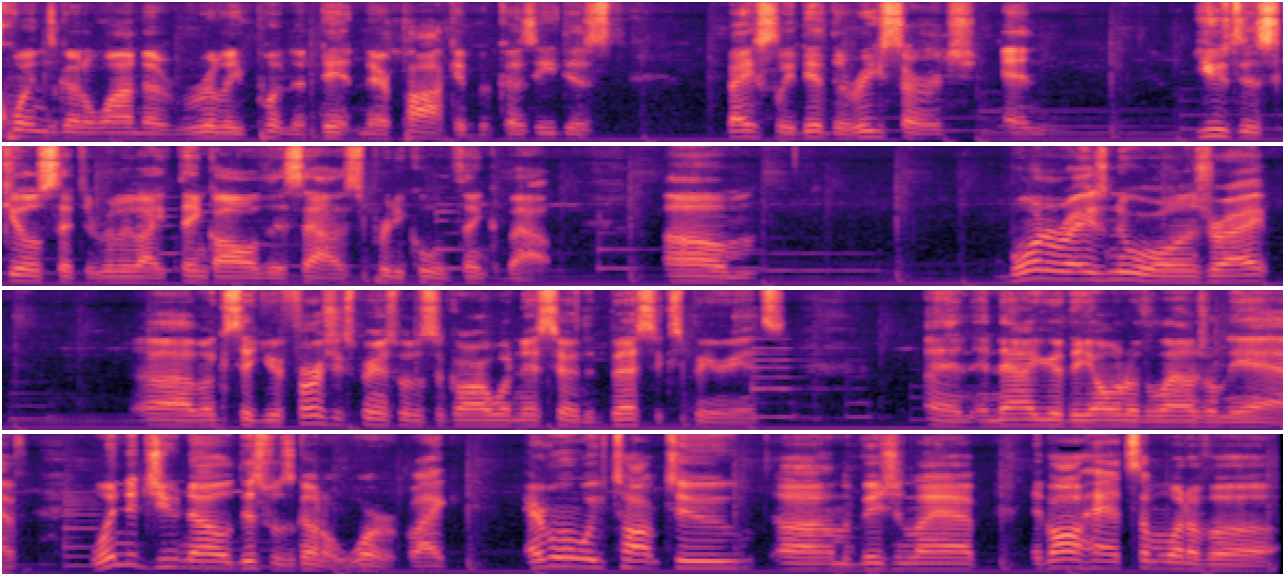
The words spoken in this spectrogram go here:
Quinn's going to wind up really putting a dent in their pocket because he just basically did the research and used his skill set to really like think all this out. It's pretty cool to think about. Um, born and raised in New Orleans, right? Uh, like I said, your first experience with a cigar wasn't necessarily the best experience, and and now you're the owner of the lounge on the Ave. When did you know this was going to work? Like everyone we've talked to uh, on the Vision Lab, they've all had somewhat of a,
